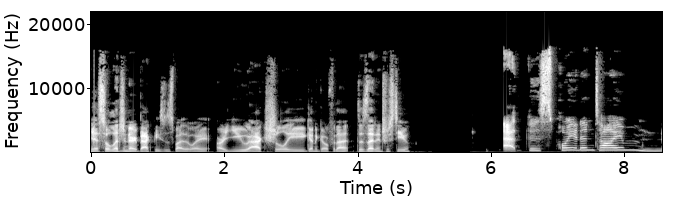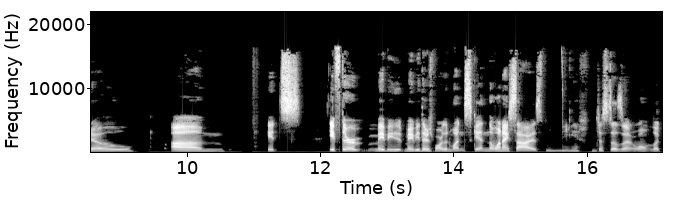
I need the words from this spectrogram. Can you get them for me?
Yeah, so legendary back pieces, by the way, are you actually going to go for that? Does that interest you? At this point in time, no. Um, it's if there maybe maybe there's more than one skin. The one I saw is just doesn't won't look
